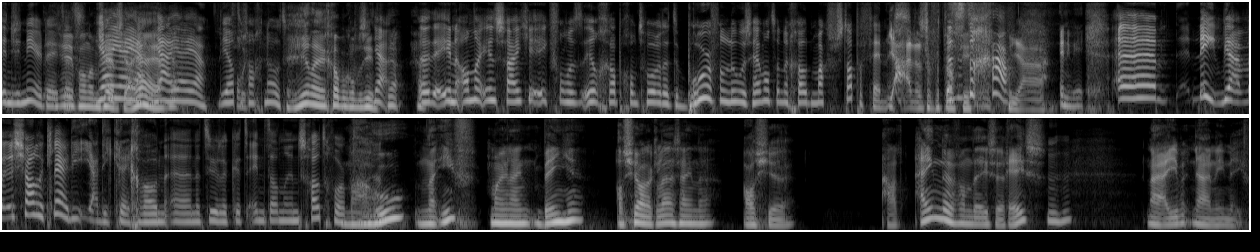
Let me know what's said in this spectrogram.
engineer deed het. van de ja, ja, ja, ja, ja, ja, Die had ervan genoten. Heel erg grappig om te zien. Ja. Eh, in een ander insightje, ik vond het heel grappig om te horen dat de broer van Lewis Hamilton een groot Max Verstappen fan is. Ja, dat is toch dat is fantastisch. toch gaaf? Ja, Anyway. Eh, nee, ja, Charles Leclerc, die, ja, die kreeg gewoon eh, natuurlijk het een en het ander in de schoot geworpen. maar hoe naïef, Marjolein, ben je als Charles Leclerc zijnde als je aan het einde van deze race Mhm. Nou ja, nou, niet naïef.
